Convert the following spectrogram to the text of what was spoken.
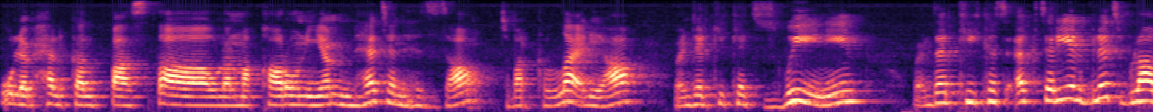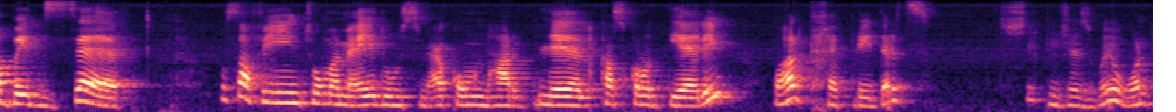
ولا بحال هكا الباستا ولا المقارونيه منها تنهزها. تبارك الله عليها. وعندها الكيكات زوينين. وعندها الكيكات أكثرية البنات بلا بيض بزاف. وصافي نتوما معايا دوزت معكم النهار الكاسكروت ديالي. وها الكريب اللي درت كي جا زويون.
